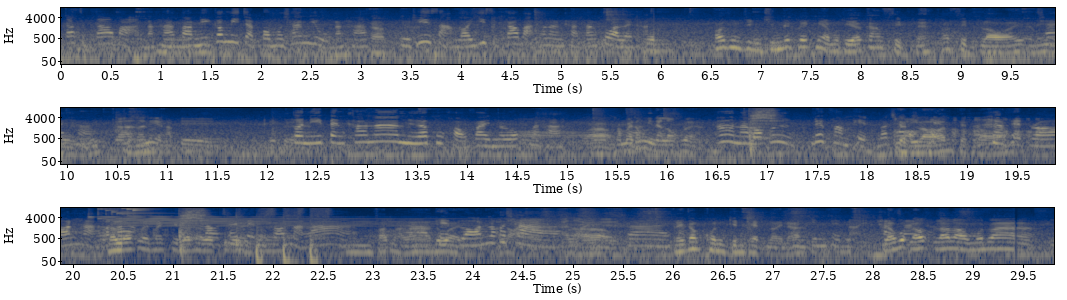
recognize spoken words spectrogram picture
399 บาทนะคะตอนนี้ก็มีจัดโปรโมชั่นอยู่นะคะ ครับ อยู่ที่ 329 บาทเท่านั้นค่ะ ทั้งตัวเลยค่ะ เพราะจริงๆ ชิ้นเล็กๆเนี่ยบางทีก็เก้าสิบนะก็สิบร้อยอันนี้ใช่โอ้โหค่ะ แล้วแล้วนี่ครับที่ นี่คือตัวนี้เป็นข้าวหน้าเนื้อภูเขาไฟนรกนะคะว้าว ทำไมต้องมีนรกด้วยอะ อ่านรกคือด้วยความเผ็ดรสชาติที่เผ็ดร้อนเผ็ดเผ็ดร้อน เผ็ดร้อนค่ะนแล้วรก็กเลยไหมกินแล้วนรเรากใช้เป็นซอสหม่าล่าอืมซอสหม่าล่าด้เผ็วดยร้อนแล้วก็ชาอร่อยเลย ใช่อันนี้ต้องคนกินเผ็ดหน่อยนะ กินเผ็ดหน่อยค่ะแล้วใช่แล้วแล้วเรามดว่า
